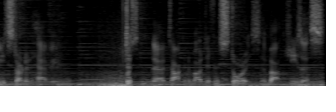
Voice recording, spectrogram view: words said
we started having just uh, talking about different stories about Jesus.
